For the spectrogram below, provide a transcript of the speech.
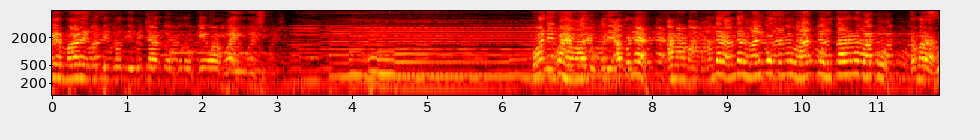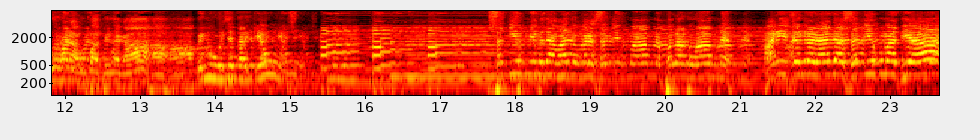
કે મારે નથી જોતી, વિચાર તો કરો, કેવા ભાઈ હોય છે. કોની પાસે વાતો કરી? આપણને આમ અંદર અંદર માલિકો તમે વાત ને ઉતારો ને બાપુ. તમારા રોહાડા ઊભા થઈ જાય આ, હા હા, આ બન્યું હોય છે, તારે કેવું હોય છે? સતયુગની બધા વાતો કરે સતયુગમાં આમ ને ફલાણું આમ ને. હરિચંદ્ર રાજા સતયુગમાં થયા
